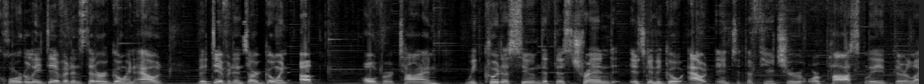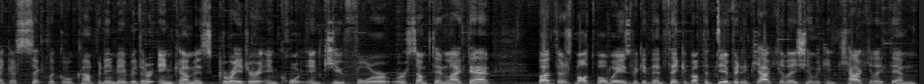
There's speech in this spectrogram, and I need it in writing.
quarterly dividends that are going out, the dividends are going up over time we could assume that this trend is going to go out into the future, or possibly they're like a cyclical company. Maybe their income is greater in, in Q4 or something like that. But there's multiple ways we can then think about the dividend calculation. We can calculate them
